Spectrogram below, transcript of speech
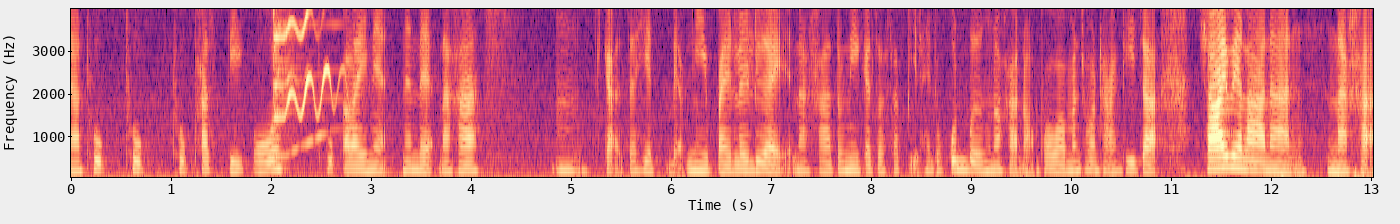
นะ ทุกทุกทุกพลาสติก โอ้ยทุกอะไรเนี่ย นั่นแหละนะคะ อืมก็จะเฮ็ดแบบนี้ไปเรื่อยๆนะคะ ตรงนี้ก็จะสปีดให้ทุกคนเบิ่งเนาะค่ะเนาะเพราะว่ามันชอนทางที่จะใช้เวลานานนะคะ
